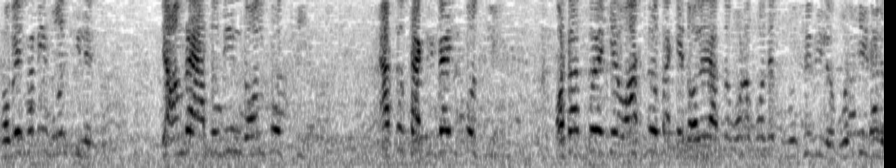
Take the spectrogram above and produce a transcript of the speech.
ক্ষোভের সাথেই বলছিলেন যে আমরা এতদিন দল করছি, এত স্যাক্রিফাইস করছি, হঠাৎ করে কেউ আসলো, তাকে দলের এত বড় পদে পৌঁছে দিল, বসিয়ে দিল।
